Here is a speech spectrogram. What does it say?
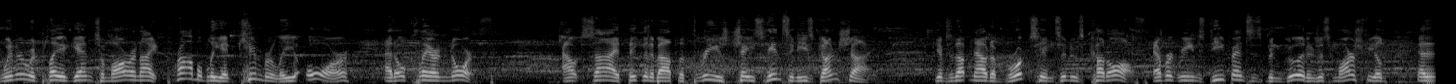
Winner would play again tomorrow night, probably at Kimberly or at Eau Claire North. Outside, thinking about the three is Chase Hinson. He's gun shy. Gives it up now to Brooks Hinson, who's cut off. Evergreen's defense has been good, and just Marshfield has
